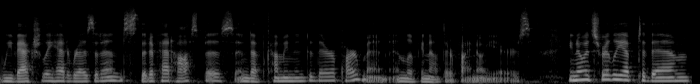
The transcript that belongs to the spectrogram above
We've actually had residents that have had hospice end up coming into their apartment and living out their final years. You know, it's really up to them,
